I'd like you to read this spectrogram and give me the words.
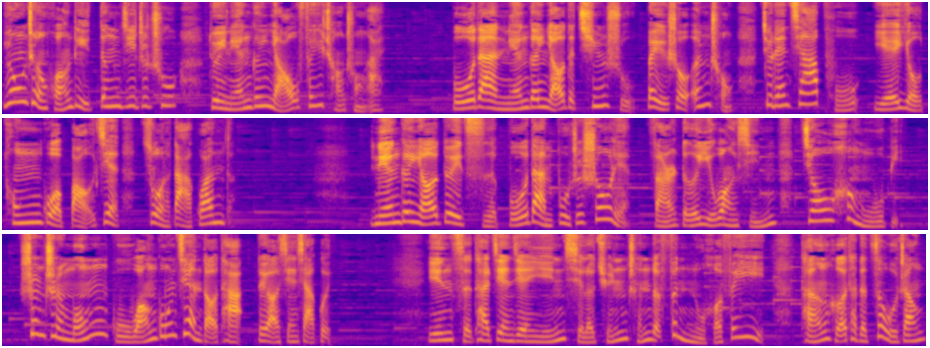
雍正皇帝登基之初，对年羹尧非常宠爱。不但年羹尧的亲属备受恩宠，就连家仆也有通过宝剑做了大官的。年羹尧对此不但不知收敛，反而得意忘形，骄横无比，甚至蒙古王公见到他都要先下跪。因此，他渐渐引起了群臣的愤怒和非议，弹劾他的奏章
